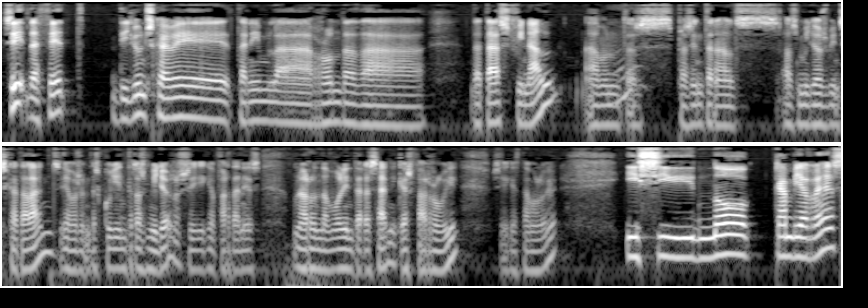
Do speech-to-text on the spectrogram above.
Sí, de fet, dilluns que ve tenim la ronda de, de tas final on mm. es presenten els, els millors vins catalans llavors hem d'escollir entre els millors o sigui que per tant és una ronda molt interessant i que es fa a Rubí o sigui que està molt bé i si no canvia res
